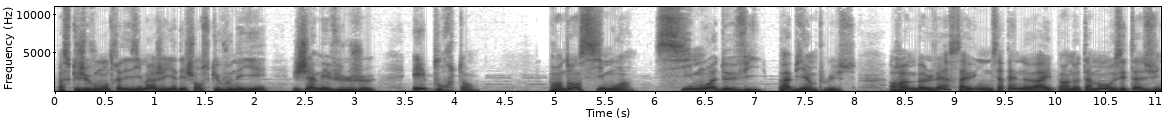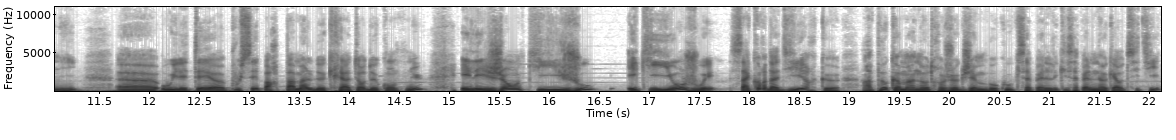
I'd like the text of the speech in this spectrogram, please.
parce que je vais vous montrer des images et il y a des chances que vous n'ayez jamais vu le jeu. Et pourtant, pendant six mois, 6 mois de vie, pas bien plus. Rumbleverse a eu une certaine hype, hein, notamment aux États-Unis, euh, où il était euh, poussé par pas mal de créateurs de contenu. Et les gens qui y jouent et qui y ont joué s'accordent à dire que, un peu comme un autre jeu que j'aime beaucoup qui s'appelle Knockout City,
